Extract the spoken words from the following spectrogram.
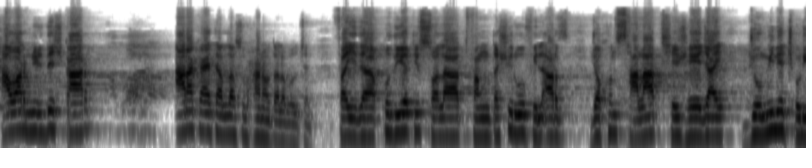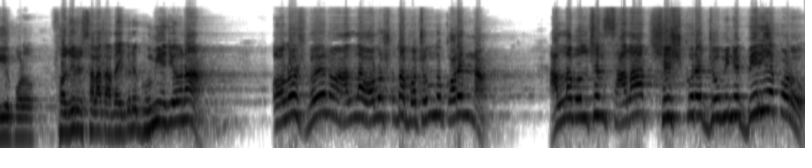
খাওয়ার নির্দেশ কার? আর এক আল্লাহ সুবহানাহু ওয়া তাআলা বলছেন, ফাইদা কুদিয়াতিস সালাত ফান্তাশিরু ফিল আরজ যখন সালাত শেষ হয়ে যায়, জমিনে ছড়িয়ে পড়ো। ফজরের সালাত আদায় করে ঘুমিয়ে যেও না। অলস হয়ে না আল্লাহ অলসতা পছন্দ করেন না। আল্লাহ বলছেন, সালাত শেষ করে জমিনে বেরিয়ে পড়ো।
